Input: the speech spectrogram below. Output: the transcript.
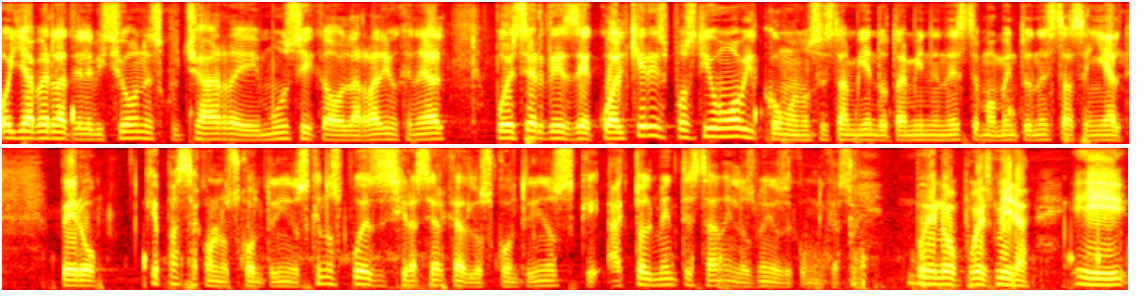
Hoy ya ver la televisión, escuchar eh, música o la radio en general puede ser desde cualquier dispositivo móvil, como nos están viendo también en este momento, en esta señal. Pero, ¿qué pasa con los contenidos? ¿Qué nos puedes decir acerca de los contenidos que actualmente están en los medios de comunicación? Bueno, pues mira, eh,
